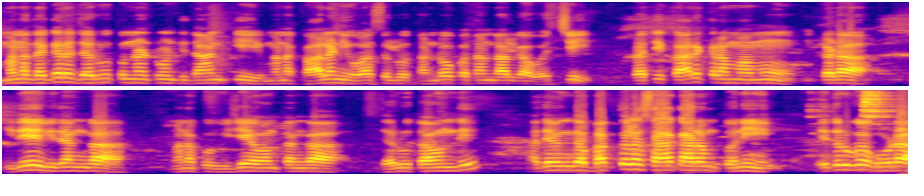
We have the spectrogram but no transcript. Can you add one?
మన దగ్గర జరుగుతున్నటువంటి దానికి మన కాలనీ వాసులు తండోపతండాలుగా వచ్చి ప్రతి కార్యక్రమము ఇక్కడ ఇదే విధంగా మనకు విజయవంతంగా జరుగుతూ ఉంది. అదేవిధంగా భక్తుల సహకారంతో ఎదురుగా కూడా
